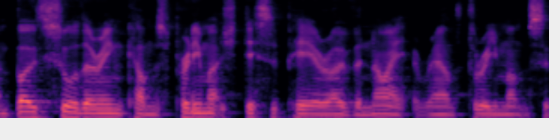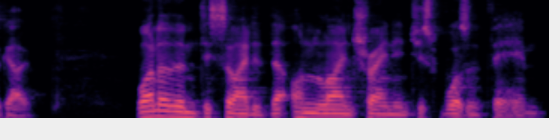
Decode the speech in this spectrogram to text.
and both saw their incomes pretty much disappear overnight around three months ago. One of them decided that online training just wasn't for him.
